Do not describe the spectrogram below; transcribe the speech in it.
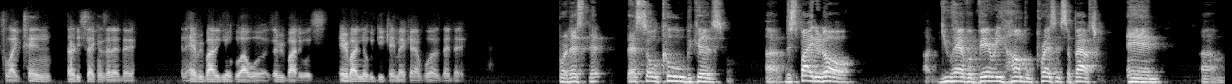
for like 10, 30 seconds of that day, and everybody knew who I was. Everybody was, everybody knew who DK Metcalf was that day. Bro, that's that that's so cool because uh, despite it all, uh, you have a very humble presence about you, and um,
